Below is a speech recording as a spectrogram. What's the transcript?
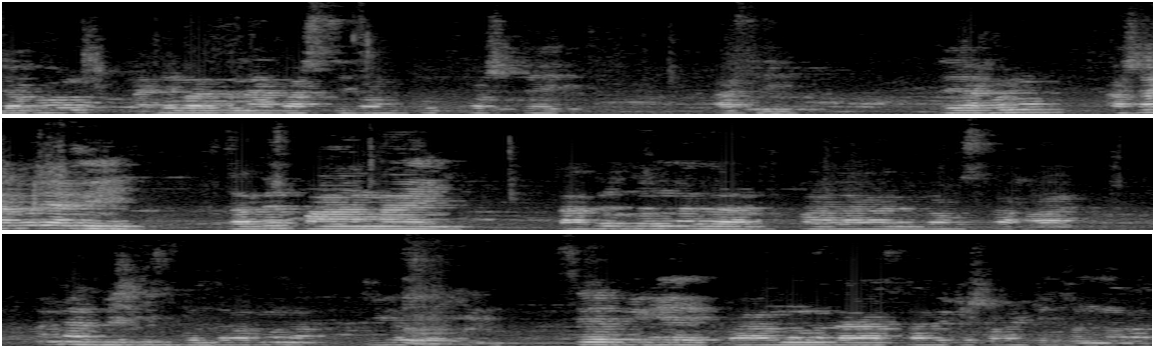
যখন হাঁটে বেড়াতে না পারছি, তখন খুব কষ্টে আছি তো এখনও আশা করি আমি যাদের পা নাই, তাদের জন্য পা লাগানোর ব্যবস্থা হয়, আমি আর বেশি কিছু বলতে পারব না। ঠিক আছে? সিএপিকে বা অন্যান্য যারা আছে, তাদেরকে সবাইকে ধন্যবাদ।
